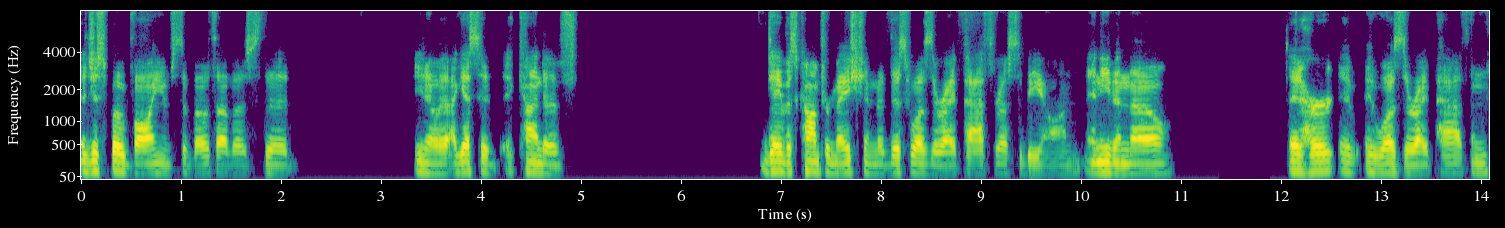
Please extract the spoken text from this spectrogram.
it just spoke volumes to both of us that, you know, I guess it, it kind of gave us confirmation that this was the right path for us to be on. And even though it hurt, it, it was the right path. And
